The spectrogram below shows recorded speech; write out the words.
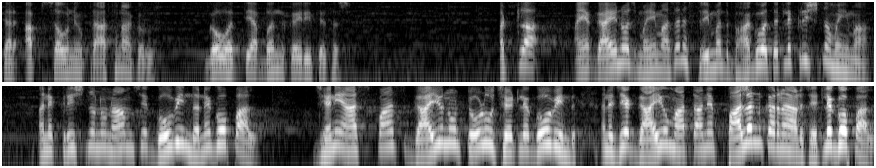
ત્યારે આપ સૌને હું પ્રાર્થના કરું છું, ગૌ હત્યા બંધ કઈ રીતે થશે? આટલા અહીંયા ગાયનો જ મહિમા છે ને, શ્રીમદ ભાગવત એટલે કૃષ્ણ મહિમા. અને કૃષ્ણનું નામ છે ગોવિંદ અને ગોપાલ. જેની આસપાસ ગાયુનું ટોળું છે એટલે ગોવિંદ, અને જે ગાયુ માતાને પાલન કરનાર છે એટલે ગોપાલ.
